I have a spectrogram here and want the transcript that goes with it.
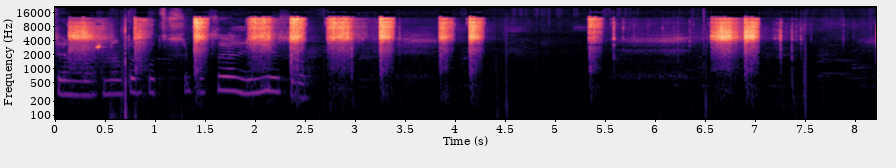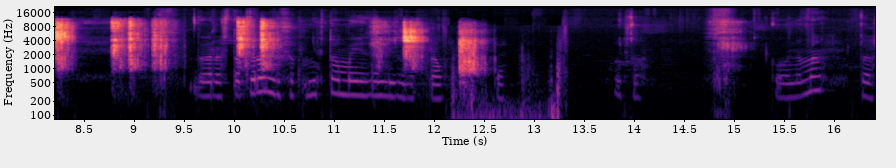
це можна добути собі залізо. Зараз так роблю, щоб ніхто моє залізо не вкрав. Все. Ніхто. Кого нема, тож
